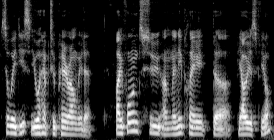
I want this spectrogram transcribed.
So with this, you'll have to play around with it. But if I want to uh, manipulate the values field,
